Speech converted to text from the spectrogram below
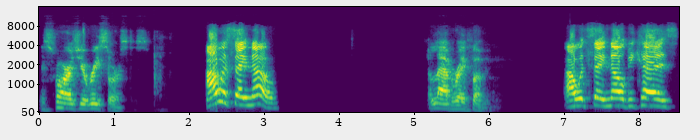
as far as your resources? I would say no. Elaborate for me. I would say no because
